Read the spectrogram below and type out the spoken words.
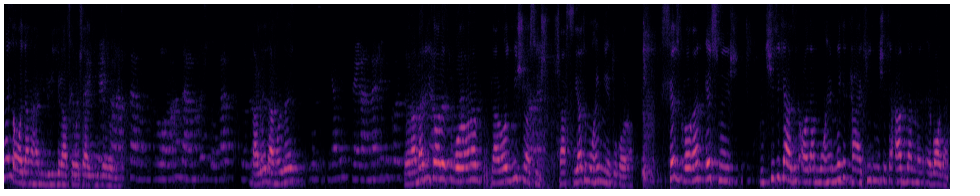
نه یه آدم همینجوری که رفته باشه از این پیرو بله در مورد پیغمبری که آره تو قرآن هم در واقع میشناسیش. شخصیت مهمیه تو قرآن. خزر واقعا اسمش این چیزی که از این آدم مهمه که تاکید میشه که عبدا من عبادم.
